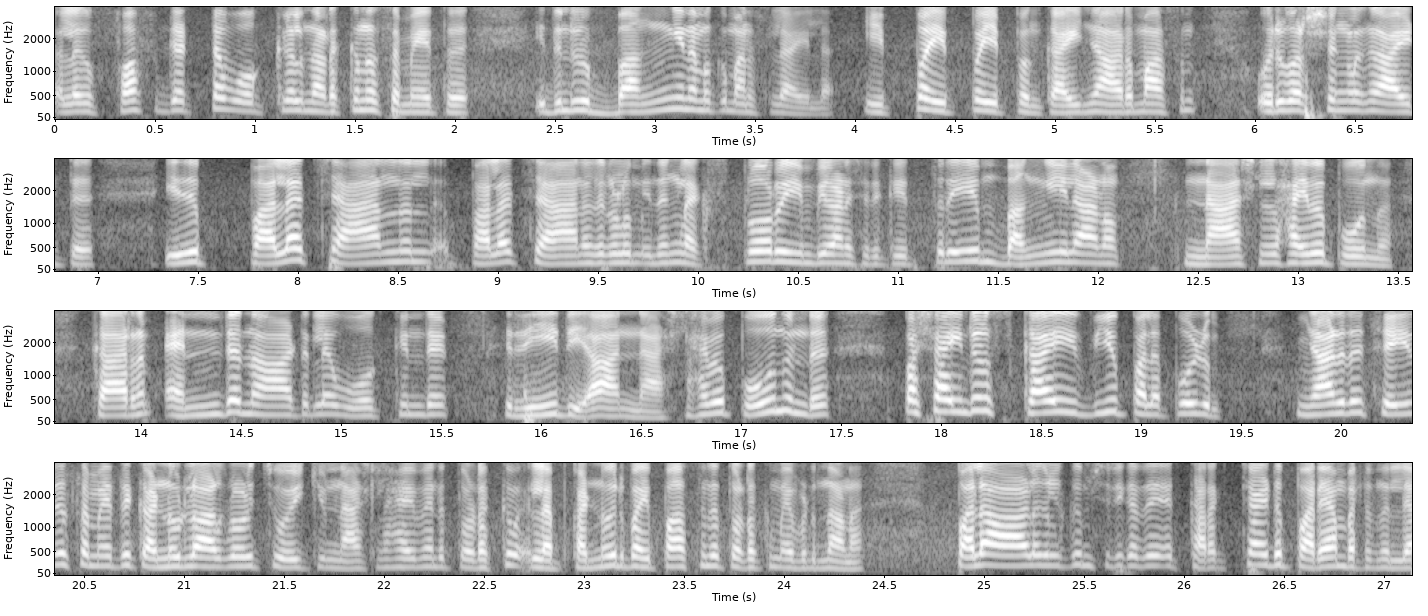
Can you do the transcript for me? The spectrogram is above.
അല്ലെങ്കിൽ ഫസ്റ്റ് ഘട്ട വോക്കുകൾ നടക്കുന്ന സമയത്ത് ഇതിന്റെ ഒരു ഭംഗി നമുക്ക് മനസ്സിലായില്ല. ഇപ്പം ഇപ്പം ഇപ്പം കഴിഞ്ഞ ആറുമാസം ഒരു വർഷങ്ങളായിട്ട് ഇത് പല ചാനൽ പല ചാനലുകളും ഇതുങ്ങൾ എക്സ്പ്ലോർ ചെയ്യുമ്പോഴാണ് ശരിക്കും ഇത്രയും ഭംഗിയിലാണോ നാഷണൽ ഹൈവേ പോകുന്നത്. കാരണം എന്റെ നാട്ടിലെ വർക്കിന്റെ രീതി ആ നാഷണൽ ഹൈവേ പോകുന്നുണ്ട്. പക്ഷേ അതിന്റെ ഒരു സ്കൈ വ്യൂ പലപ്പോഴും ഞാനിത് ചെയ്ത സമയത്ത് കണ്ണൂരിലെ ആളുകളോട് ചോദിക്കും നാഷണൽ ഹൈവേന്റെ തുടക്കം അല്ല കണ്ണൂർ ബൈപ്പാസിന്റെ തുടക്കം എവിടെ നിന്നാണ് പല ആളുകൾക്കും ശരിക്കും അത് കറക്റ്റായിട്ട് പറയാൻ പറ്റുന്നില്ല.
